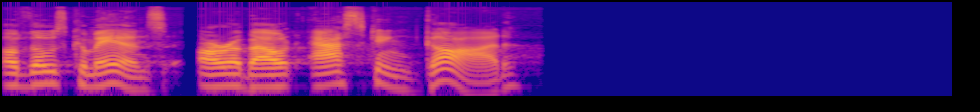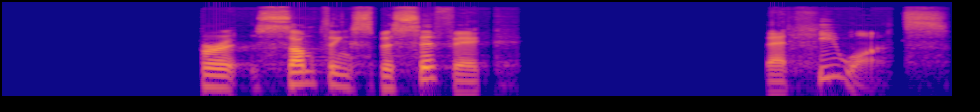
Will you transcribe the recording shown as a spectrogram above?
of those commands, are about asking God for something specific that He wants.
